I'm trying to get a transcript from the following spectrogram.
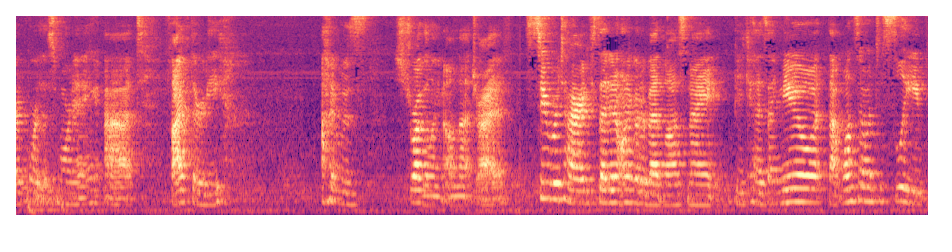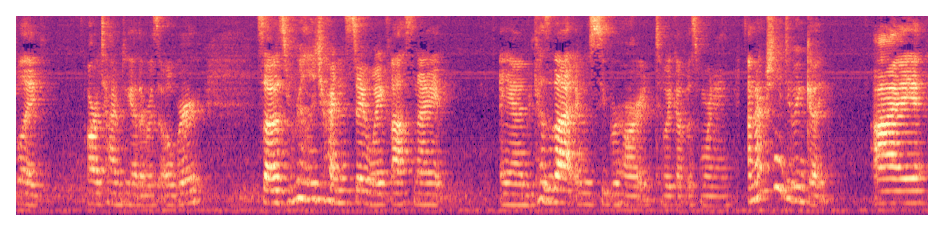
airport this morning at 5.30. I was struggling on that drive. Super tired because I didn't want to go to bed last night because I knew that once I went to sleep, like, our time together was over. So I was really trying to stay awake last night and because of that, it was super hard to wake up this morning. I'm actually doing good. I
